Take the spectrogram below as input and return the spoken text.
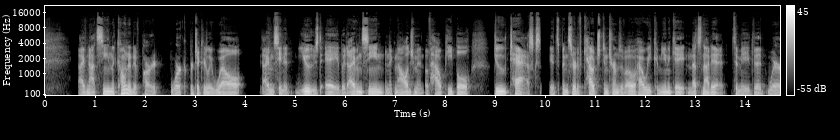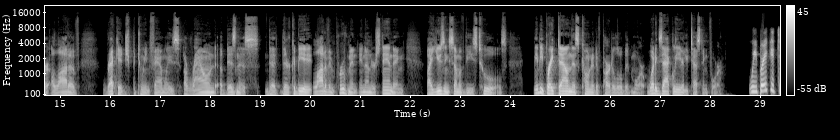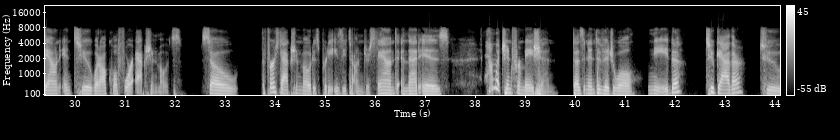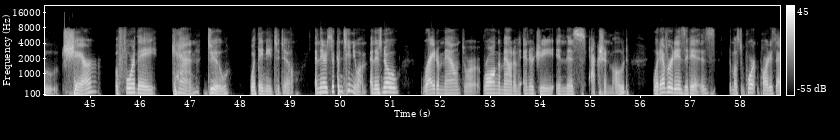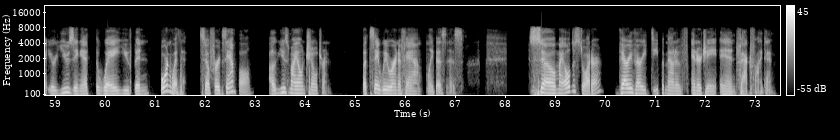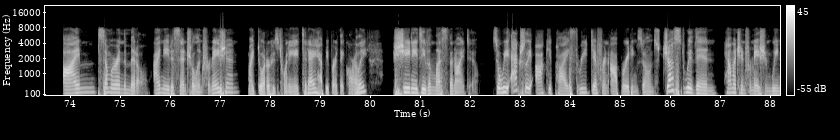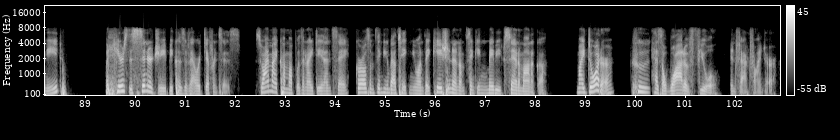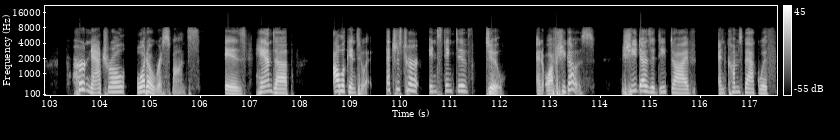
I've not seen the conative part work particularly well. I haven't seen it used, A, but I haven't seen an acknowledgement of how people do tasks. It's been sort of couched in terms of, oh, how we communicate. And that's not it to me, that where a lot of wreckage between families around a business that there could be a lot of improvement in understanding by using some of these tools. Maybe break down this conative part a little bit more. What exactly are you testing for? We break it down into what I'll call four action modes. So the first action mode is pretty easy to understand, and that is how much information does an individual need to gather, to share, before they can do what they need to do. And there's a continuum, and there's no right amount or wrong amount of energy in this action mode. Whatever it is, it is. The most important part is that you're using it the way you've been born with it. So, for example, I'll use my own children. Let's say we were in a family business. So, my oldest daughter, very, very deep amount of energy in fact finding. I'm somewhere in the middle. I need essential information. My daughter, who's 28 today, happy birthday, Carly, she needs even less than I do. So we actually occupy three different operating zones just within how much information we need. But here's the synergy because of our differences. So I might come up with an idea and say, girls, I'm thinking about taking you on vacation and I'm thinking maybe Santa Monica. My daughter, who has a lot of fuel in Fact Finder, her natural auto response is hand up, I'll look into it. That's just her instinctive do. And off she goes. She does a deep dive and comes back with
